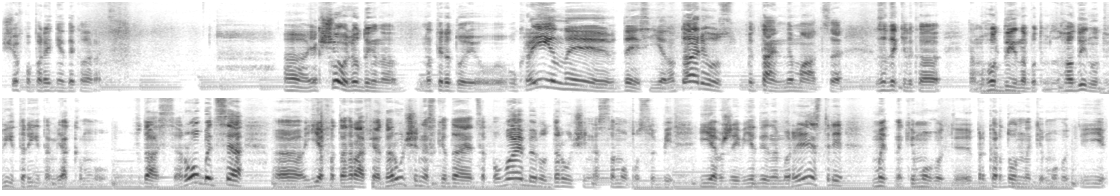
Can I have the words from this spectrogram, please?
що в попередній декларації. Якщо людина на території України, десь є нотаріус, питань нема, це за декілька там, годин або там, годину, дві-три, як кому вдасться, робиться. Е, Є фотографія доручення, скидається по вайберу, доручення само по собі є вже в єдиному реєстрі. Митники можуть, е, прикордонники можуть її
